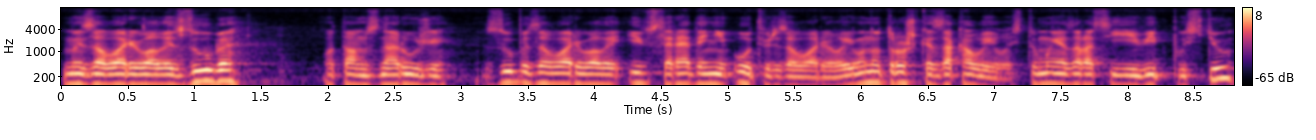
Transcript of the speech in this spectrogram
Ми заварювали зуби, отам знаружі зуби заварювали і всередині отвір заварювали. І воно трошки закалилось. Тому я зараз її відпустю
